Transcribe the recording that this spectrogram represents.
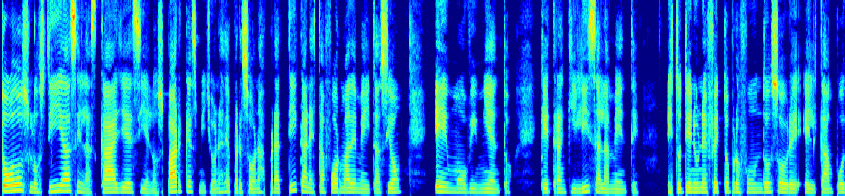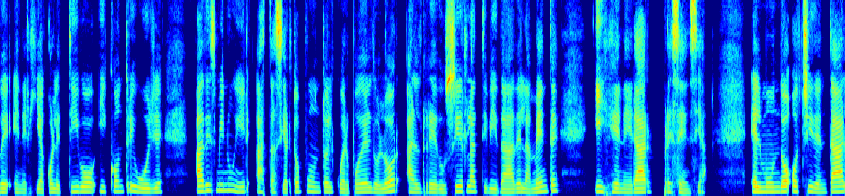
Todos los días en las calles y en los parques millones de personas practican esta forma de meditación en movimiento que tranquiliza la mente esto tiene un efecto profundo sobre el campo de energía colectivo y contribuye a disminuir hasta cierto punto el cuerpo del dolor al reducir la actividad de la mente y generar presencia. El mundo occidental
